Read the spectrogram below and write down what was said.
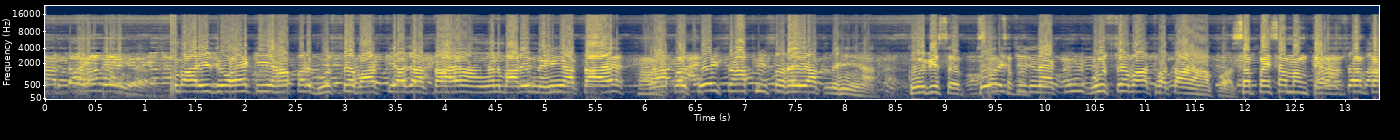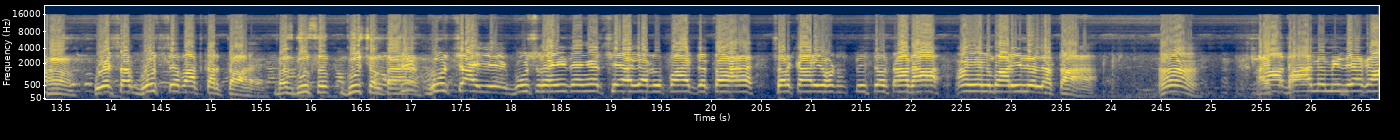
आंगनबाड़ी जो है कि यहाँ पर घुस से बात किया जाता है आंगनबाड़ी नहीं आता है यहाँ पर कोई साफ़ ही सरेयात नहीं है। कोई भी सब कोई चीज़ नहीं घुस से बात होता है यहाँ पर? सब पैसा मांगते हैं हाँ, तब का हाँ। वे सब घुस से बात करता है। बस घूस घूस चलता है। घूस चाहिए घूस नहीं देंगे छह हज़ार रुपया देता है सरकारी हॉस्पिटल आधा आंगनबाड़ी ले लेता है। हाँ। आधा में मिलेगा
